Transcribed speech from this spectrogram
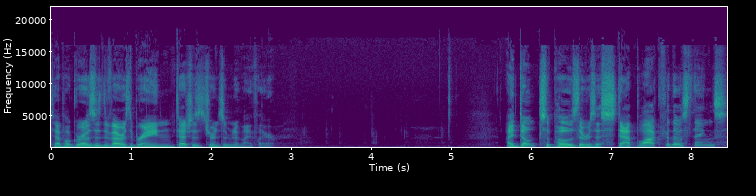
Tadpole grows as devours the brain, attaches, turns them into mind flayer. I don't suppose there is a stat block for those things.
